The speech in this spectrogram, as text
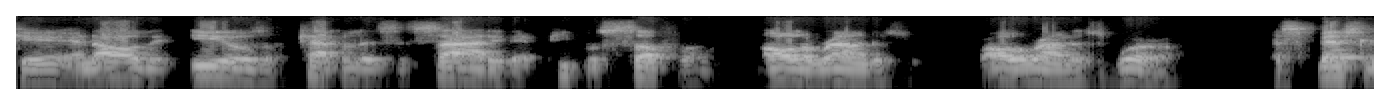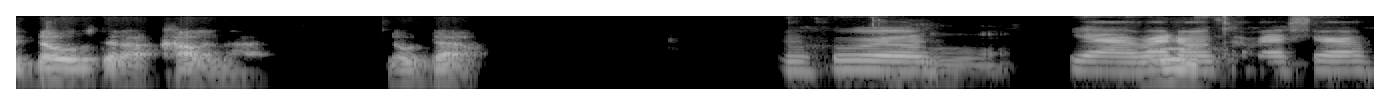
care and all the ills of capitalist society that people suffer all around us, all around this world, especially those that are colonized, no doubt. Uhuru, yeah, right Uhuru. on, Comrade Pharaoh.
